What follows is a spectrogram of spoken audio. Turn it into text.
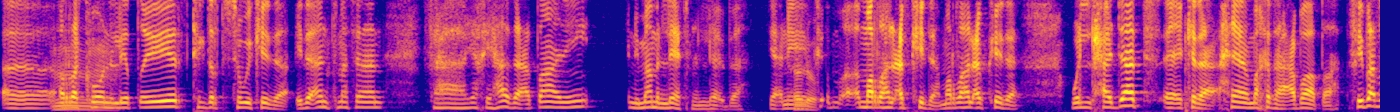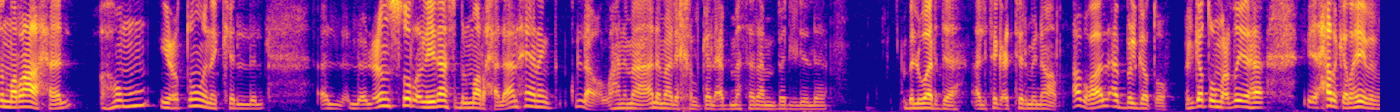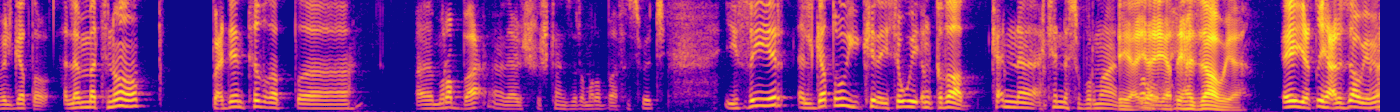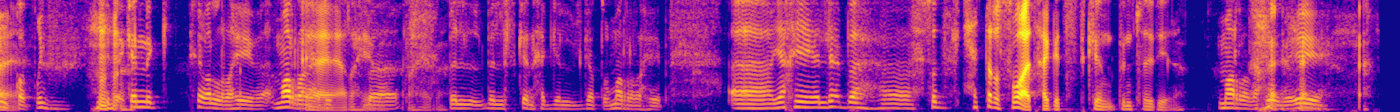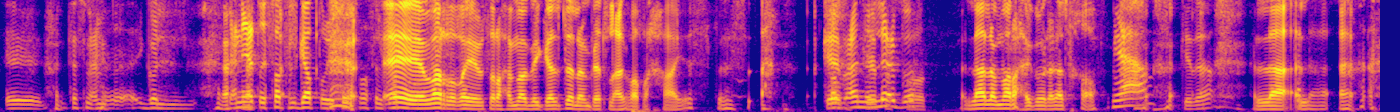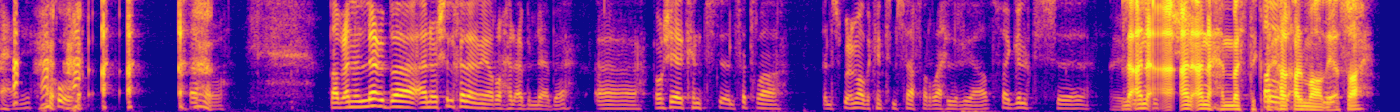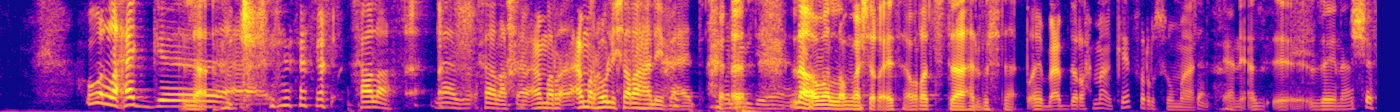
آه. الراكون اللي يطير تقدر تسوي كذا. إذا أنت مثلا فيا أخي هذا أعطاني إني ما مليت من اللعبة. يعني حلو. مرة ألعب كذا مرة ألعب كذا. والحاجات آه، كذا أحيانا ماخذها عباطة. في بعض المراحل هم يعطونك ال- العنصر اللي يناسب المرحلة. أنا أحيانا أقول لا والله أنا ما أنا مالي خلق ألعب مثلا بال بالوردة اللي تقعد ترمي نار أبغى ألعب بالقطو. القطو معطيها حركة رهيبة بالقطو. لما تنط بعدين تضغط آه، آه، مربع. إيش كان زر مربع في السويتش. يصير القطو كذا يسوي انقضاض. كانه كأنه سوبرمان. يعطيها. زاوية. إي يعطيها على زاوية. ينقض. طيب، كذا كأنك والله رهيبة. مرة رهيبة ب- رهيبة. بال بالسكن حق القطو مرة رهيب. آه يا أخي اللعبة آه صدق حتى الأصوات حقت ستكن بنت لذيذه مرة رهيبة. إيه. إيه تسمع يقول يعني يعطي صوت القط ويصير صوت القط. إيه مرة رهيب صراحة. ما بقلت لهم بيطلع الوضع خايس بس. كيف طبعاً كيف الصوت؟ لا لا ما راح أقول لا تخاف. كذا؟ لا لا. يعني أخوه. أخوه. طبعا اللعبة أنا وش اللي خلاني أروح ألعب اللعبة؟ آه أول شيء كنت الفترة الأسبوع الماضي كنت مسافر رايح للرياض فقلت آه. لا أنا. أنا أنا حمستك بالحلقة الماضية. صح؟ والله حق آه، لا. خلاص لازم خلاص عمر عمر هو اللي شراها لي بعد ولا لا والله ما شريتها والله تستاهل بس لا طيب عبد الرحمن كيف الرسومات؟ سم. يعني أز... إيه، زينة؟ شوف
